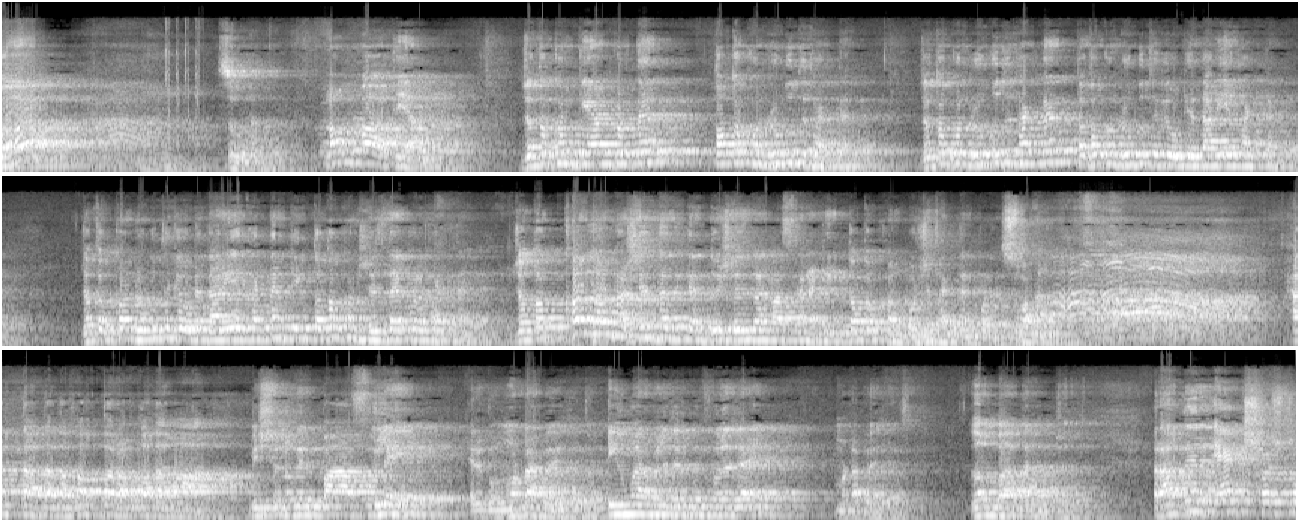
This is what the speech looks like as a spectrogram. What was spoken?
লম্বা কিয়াম। যতক্ষণ কিয়াম করতেন, ততক্ষণ রুকুতে থাকতেন। যতক্ষণ রুকুতে থাকতেন, ততক্ষণ রুকু থেকে উঠে দাঁড়িয়ে থাকতেন। যতক্ষণ রুকু থেকে উঠে দাঁড়িয়ে থাকতেন, ঠিক ততক্ষণ সেজদায় করে থাকতেন। যতক্ষণ লম্বা সেজদা দিতেন, দুই সেজদার মাঝখানে ঠিক ততক্ষণ বসে থাকতেন পড়েন সুবহানাল্লাহ। হাত্তা তাতাফাত্তারা কদামা। বিশ্বনবীর পা ফুলে এরকম মোটা হয়ে যেত। টিউমার হলে যেরকম ফুলে যায়, মোটা হয়ে যেত লম্বা তার তাহাজ্জুদ রাতের এক ষষ্ঠ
